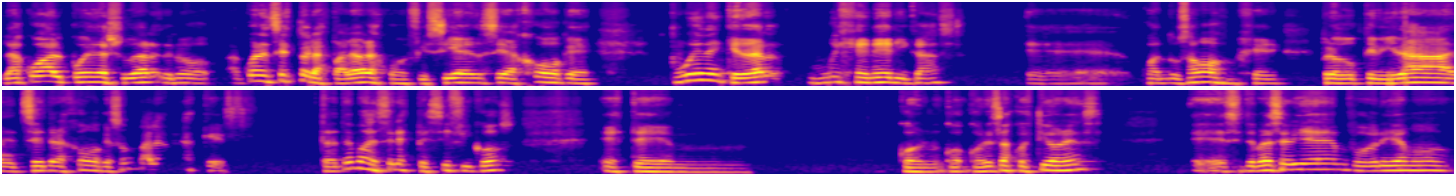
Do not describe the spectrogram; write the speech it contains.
La cual puede ayudar, de nuevo, acuérdense esto de las palabras como eficiencia, como que pueden quedar muy genéricas eh, cuando usamos productividad, etcétera, como que son palabras que tratemos de ser específicos este, con, esas cuestiones. Eh, si te parece bien, podríamos,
